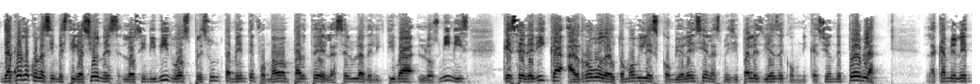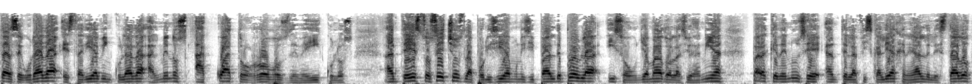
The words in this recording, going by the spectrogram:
De acuerdo con las investigaciones, los individuos presuntamente formaban parte de la célula delictiva Los Minis, que se dedica al robo de automóviles con violencia en las principales vías de comunicación de Puebla. La camioneta asegurada estaría vinculada al menos a cuatro robos de vehículos. Ante estos hechos, la Policía Municipal de Puebla hizo un llamado a la ciudadanía para que denuncie ante la Fiscalía General del Estado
